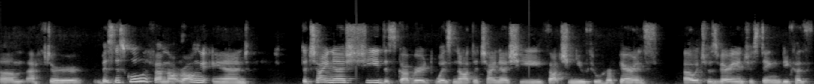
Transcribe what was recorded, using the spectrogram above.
um, after business school, if I'm not wrong. And the China she discovered was not the China she thought she knew through her parents, uh, which was very interesting because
